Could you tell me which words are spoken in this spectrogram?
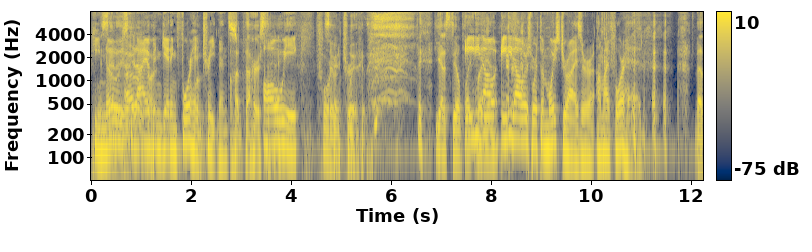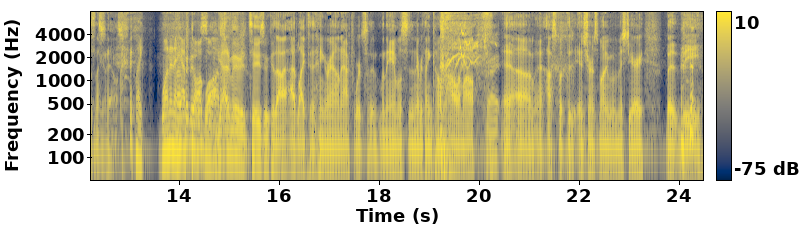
He Instead knows the- that I have on- been getting forehead on- treatments on Thursday. all week. Forehead treatment. you got a steel plate Eighty dollars, eighty dollars worth of moisturizer on my forehead, That's not gonna help. like one and a half dog the walk. Got to move it to Tuesday because I, I'd like to hang around afterwards when the ambulances and everything come and haul them off. Right. Uh, um, I'll split the insurance money with Miss Jerry, but the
